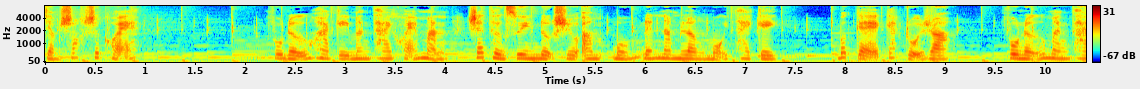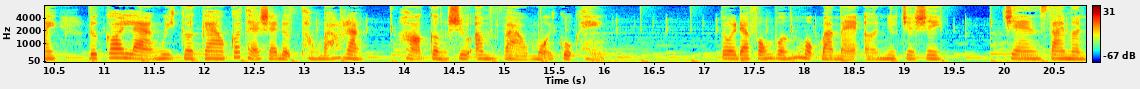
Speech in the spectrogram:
chăm sóc sức khỏe. Phụ nữ Hoa Kỳ mang thai khỏe mạnh sẽ thường xuyên được siêu âm 4 đến 5 lần mỗi thai kỳ. Bất kể các rủi ro, phụ nữ mang thai được coi là nguy cơ cao có thể sẽ được thông báo rằng họ cần siêu âm vào mỗi cuộc hẹn tôi đã phỏng vấn một bà mẹ ở New Jersey, Jan Simon,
